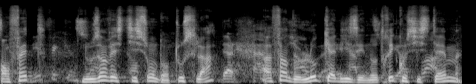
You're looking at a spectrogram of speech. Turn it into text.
En fait, nous investissons dans tout cela afin de localiser notre écosystème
